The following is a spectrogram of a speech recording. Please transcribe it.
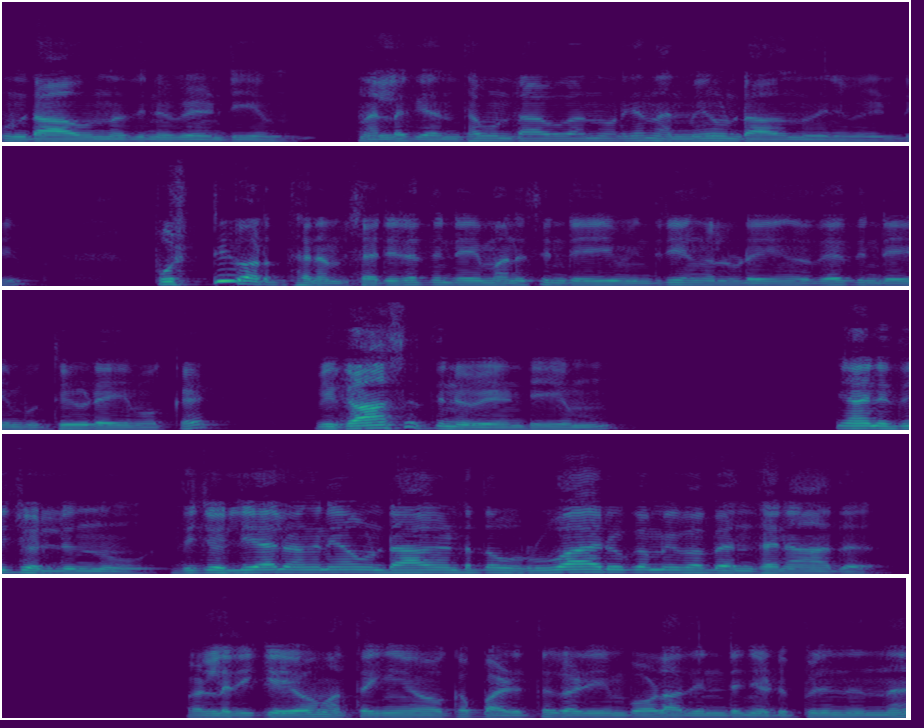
ഉണ്ടാവുന്നതിനു വേണ്ടിയും നല്ല ഗന്ധമുണ്ടാവുക എന്ന് പറഞ്ഞാൽ നന്മയുണ്ടാകുന്നതിന് വേണ്ടിയും പുഷ്ടിവർദ്ധനം ശരീരത്തിന്റെയും മനസ്സിന്റെയും ഇന്ദ്രിയങ്ങളുടെയും ഹൃദയത്തിന്റെയും ബുദ്ധിയുടെയും ഒക്കെ വികാസത്തിനു വേണ്ടിയും ഞാൻ ഇത് ചൊല്ലുന്നു. ഇത് ചൊല്ലിയാലും അങ്ങനെയാ ഉണ്ടാകേണ്ടത്. ഉർവാരുകമിവ ബന്ധനാത്. വെള്ളരിക്കയോ മത്തങ്ങയോ ഒക്കെ പഴുത്ത് കഴിയുമ്പോൾ അതിന്റെ ഞെടുപ്പിൽ നിന്ന്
